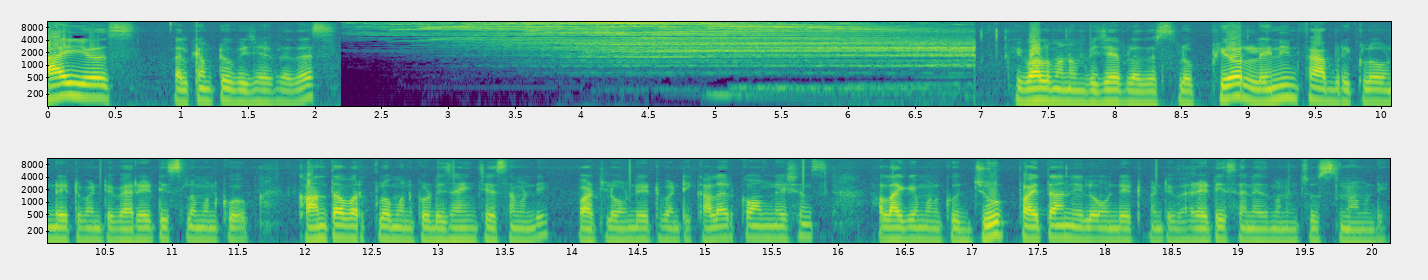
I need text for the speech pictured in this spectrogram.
హాయ్ యూస్ వెల్కమ్ టు విజయ్ బ్రదర్స్ ఇవాళ మనం విజయ్ బ్రదర్స్లో ప్యూర్ లెనిన్ ఫ్యాబ్రిక్లో ఉండేటువంటి వెరైటీస్లో మనకు కాంతా వర్క్లో మనకు డిజైన్ చేసామండి వాటిలో ఉండేటువంటి కలర్ కాంబినేషన్స్ అలాగే మనకు జూట్ పైతానీలో ఉండేటువంటి వెరైటీస్ అనేది మనం చూస్తున్నామండి.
